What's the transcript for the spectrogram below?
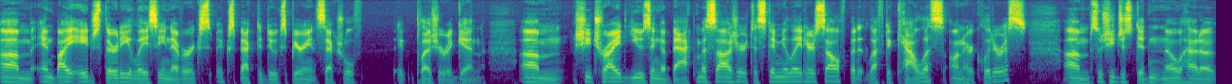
Um, and by age 30, Lacey never ex- expected to experience sexual pleasure again. Um, she tried using a back massager to stimulate herself, but it left a callus on her clitoris. Um, so she just didn't know how to.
